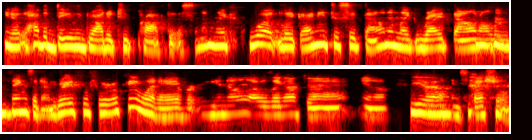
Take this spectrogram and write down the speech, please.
you know, have a daily gratitude practice. And I'm like, what? Like, I need to sit down and like write down all mm-hmm. of the things that I'm grateful for. Okay, whatever. You know, I was like, okay, you know, yeah, nothing special.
